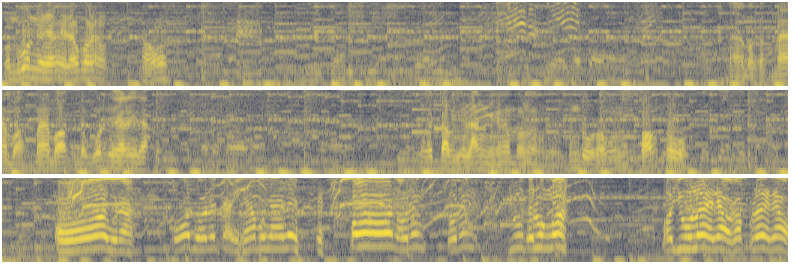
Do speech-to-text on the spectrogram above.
วนวนๆอยู่ทางไหนแล้วพ่อน้องเอา บอกครับมาบอมาบอต้องวนอยู่แล้วนี่ละเหรอเออมันก็ต้องอยู่หลังนี่ครับพ่น้องมันโดดออกมันสองตัวจะแจ้งให้ทราบอีกครั้งโอ้ยบุญนะโอ้โดนใจแหบใหญ่เลยโอ้ตัวหนึงตัวหนึงอยู่ตะลุงมาพออยู่เลยแล้วครับเลยแล้ว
